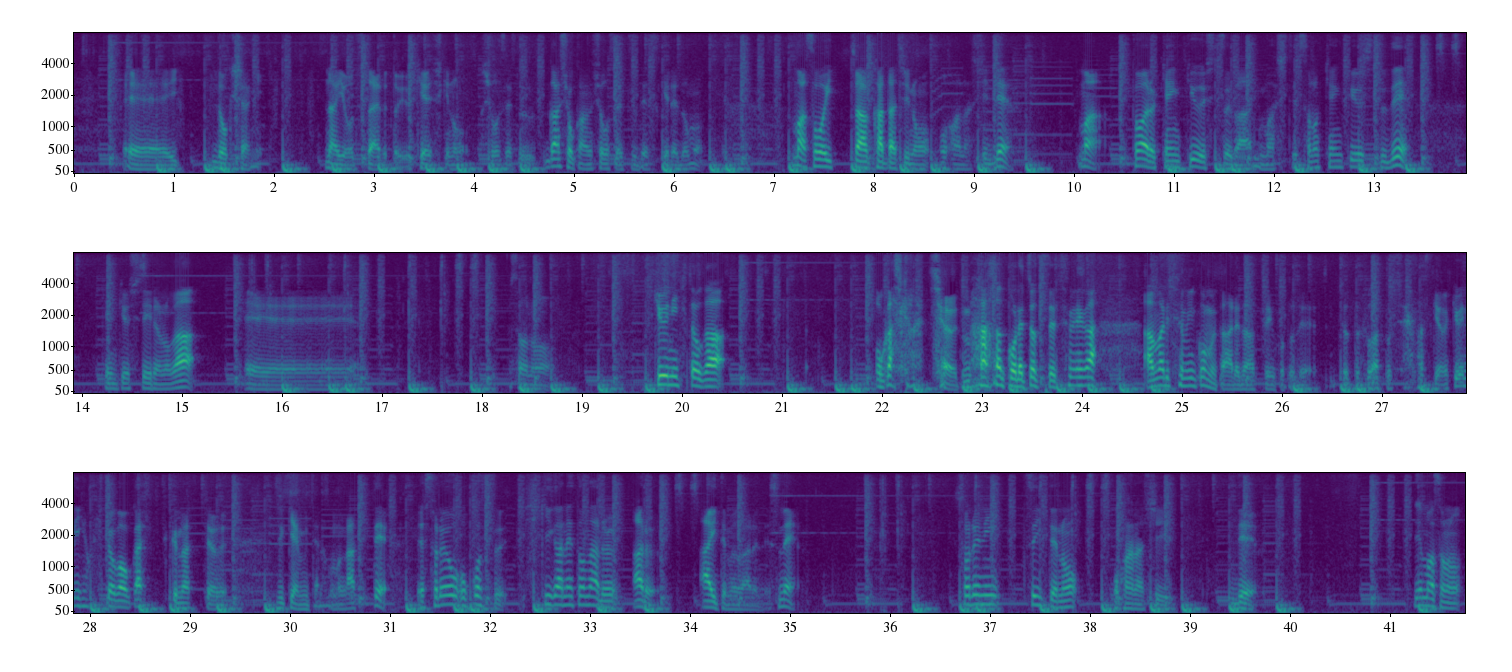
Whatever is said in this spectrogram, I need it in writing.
えー、読者に内容を伝えるという形式の小説が書簡小説ですけれどもまあそういった形のお話でまあとある研究室がありましてその研究室で研究しているのが、えー、その急に人がおかしくなっちゃうまあこれちょっと説明があまり踏み込むとあれだっていうことでちょっとふわっとしちゃいますけど急に人がおかしくなっちゃう事件みたいなものがあってでそれを起こす引き金となるあるアイテムがあるんですね。それについてのお話ででまあその、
